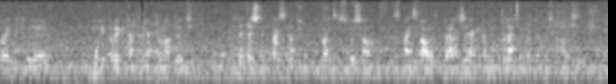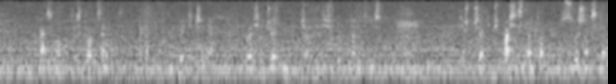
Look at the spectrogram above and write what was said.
projektuje, mówi projektantom, jak to ma być. Tutaj też, Państwo bardzo słyszą z Państwa z branży, jak ta wentylacja może wyglądać. Państwo mogą też to ocenić, być czy nie. Się przy jakimś pasie startowym, słysząc ten,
